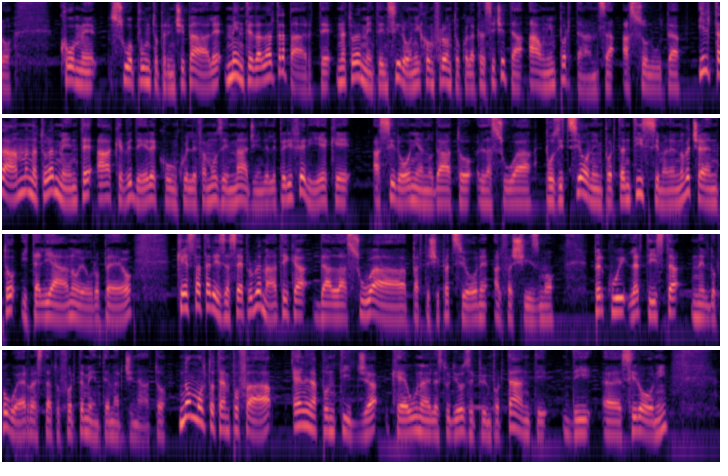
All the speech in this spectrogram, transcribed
come suo punto principale, mentre dall'altra parte, naturalmente in Sironi, il confronto con la classicità ha un'importanza assoluta. Il tram, naturalmente, ha a che vedere con quelle famose immagini delle periferie che a Sironi hanno dato la sua posizione importantissima nel Novecento, italiano e europeo, che è stata resa assai problematica dalla sua partecipazione al fascismo, per cui l'artista nel dopoguerra è stato fortemente emarginato. Non molto tempo fa, Elena Pontiggia, che è una delle studiose più importanti di eh, Sironi,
